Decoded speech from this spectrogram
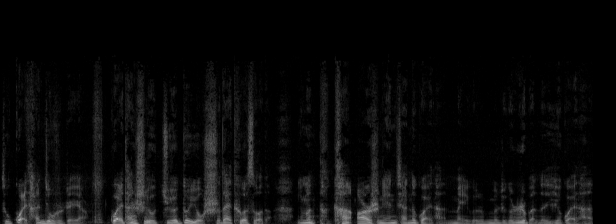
就怪谈就是这样，怪谈是有绝对有时代特色的。你们看二十年前的怪谈，每个什么这个日本的一些怪谈，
